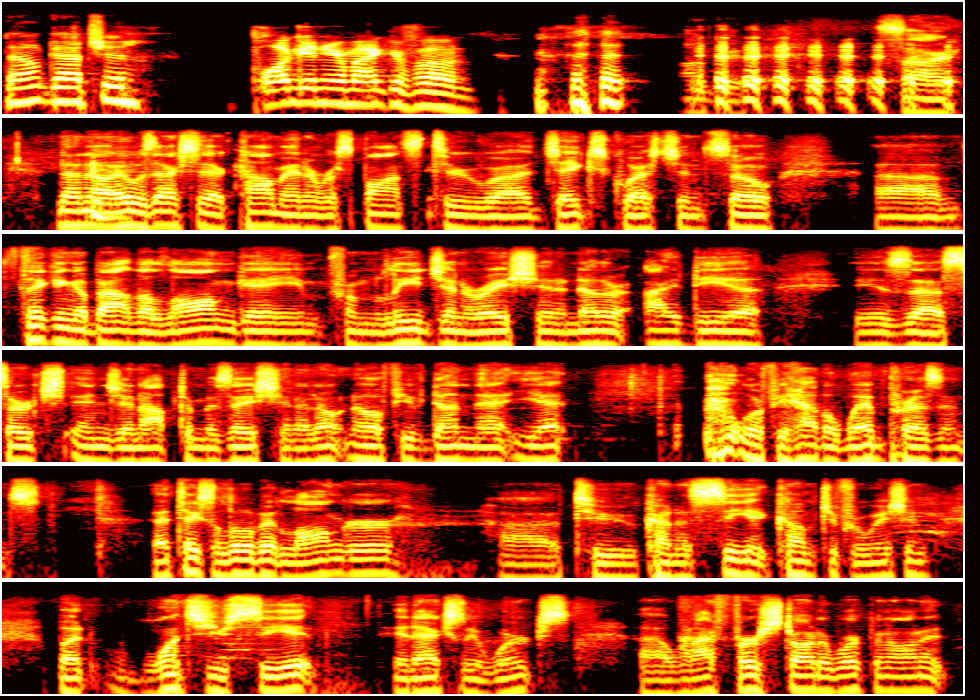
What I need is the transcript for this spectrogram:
Don't got you. Plug in your microphone. Sorry. No, no, it was actually a comment in response to uh, Jake's question. So um, thinking about the long game from lead generation, another idea is uh, search engine optimization. I don't know if you've done that yet or if you have a web presence. It takes a little bit longer uh, to kind of see it come to fruition, but once you see it, it actually works. Uh, when I first started working on it,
